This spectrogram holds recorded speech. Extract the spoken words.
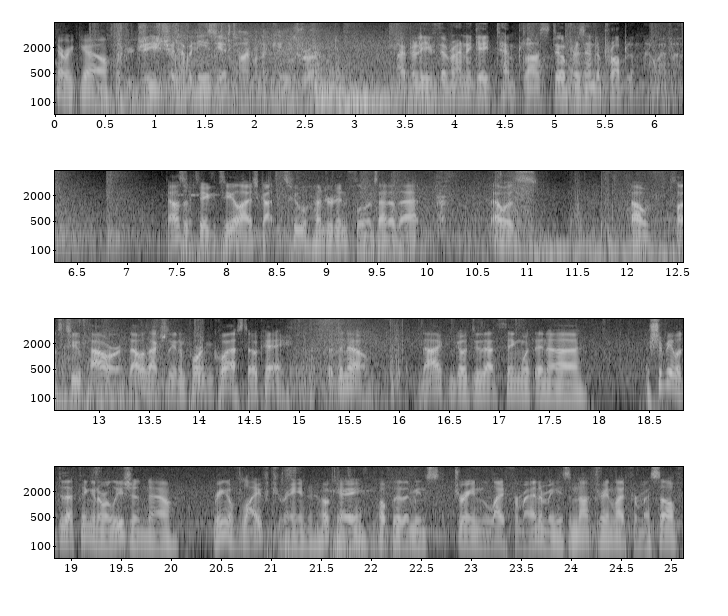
There we go. Refugees should have an easier time on the King's Road. I believe the Renegade Templars still present a problem, however. That was a big deal. I just got 200 influence out of that. That was Oh, plus two power. That was actually an important quest. Okay, good to know. Now I can go do that thing within a... I should be able to do that thing in Orlesian now. Ring of Life Drain. Okay, hopefully that means drain life from my enemies and not drain life for myself.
